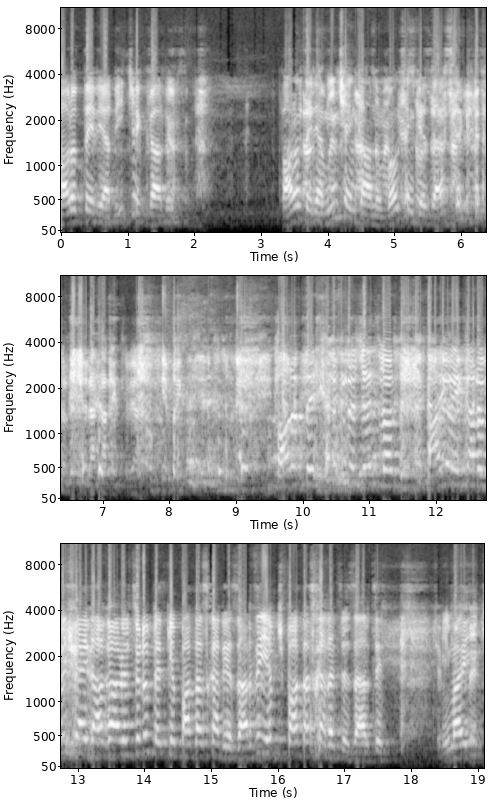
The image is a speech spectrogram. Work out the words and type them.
Պարոն Տերյան, ինչ եք կանում։ Պարոն Տերյան, ինչ են կանում, ո՞նց են քվեարկում։ Պարոն Տերյանը նշեց, որ այո, էկոնոմիկայի նախարարությունը պետք է պատասխանի զարձի եւ չպատասխանեց զարձին։ Հիմա ինչ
